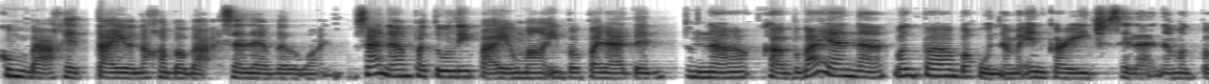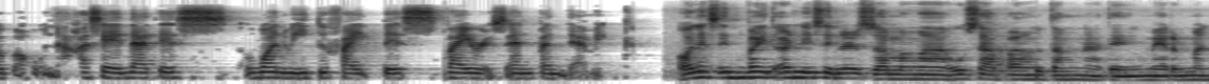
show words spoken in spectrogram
kung bakit tayo nakababa sa level 1. Sana patuloy pa yung mga iba pa natin na kababayan na magpabakuna, ma-encourage sila na magpabakuna kasi that is one way to fight this virus and pandemic. O let's invite our listeners sa mga usapang lutang natin. Meron man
